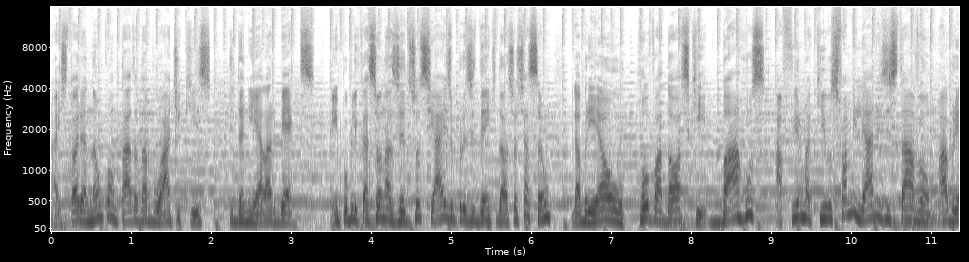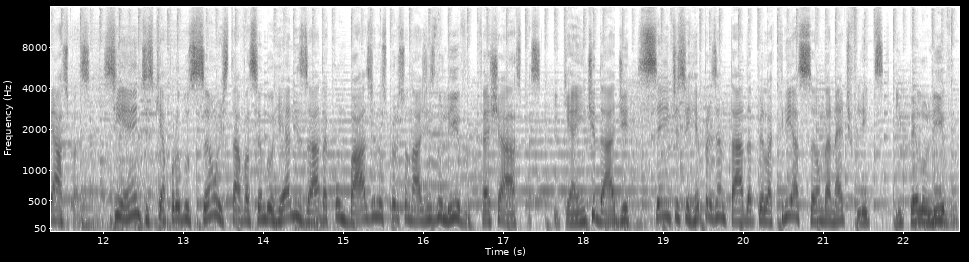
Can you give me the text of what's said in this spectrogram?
a história não contada da Boate Kiss, de Daniela Arbex. Em publicação nas redes sociais, o presidente da associação, Gabriel Rovadowski Barros, afirma que os familiares estavam, aspas, cientes que a produção estava sendo realizada com base nos personagens do livro, aspas, e que a entidade sente-se representada pela criação da Netflix e pelo livro.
